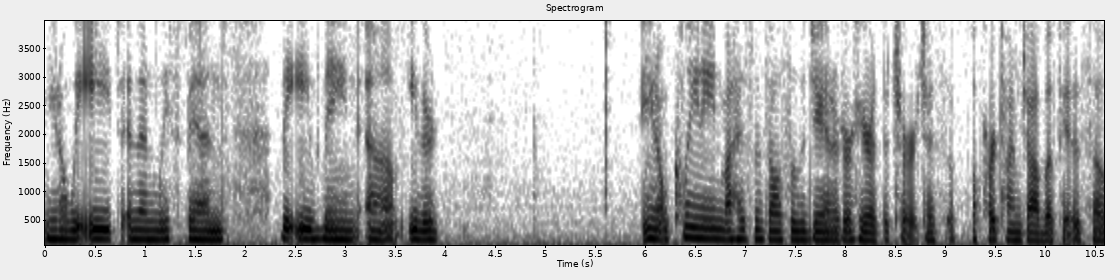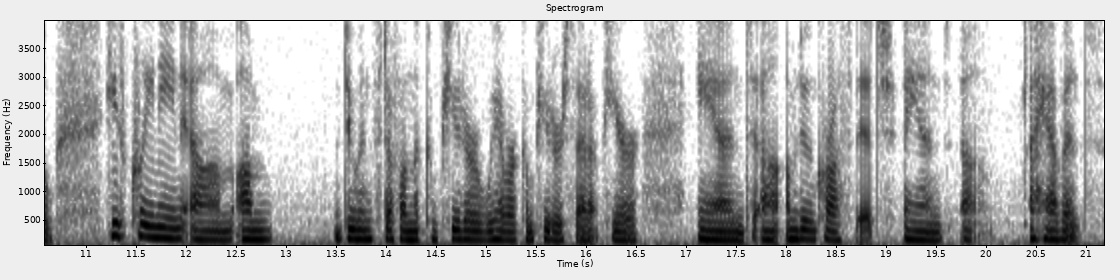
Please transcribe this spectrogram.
you know, we eat, and then we spend the evening um, either you know, cleaning. My husband's also the janitor here at the church. It's a, a part-time job of his. So he's cleaning. Um, I'm doing stuff on the computer. We have our computer set up here. And uh, I'm doing cross stitch. And um, I haven't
